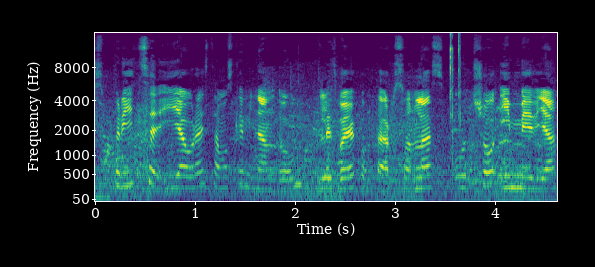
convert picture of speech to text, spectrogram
Spritz y ahora estamos caminando. Les voy a contar, son las ocho y media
